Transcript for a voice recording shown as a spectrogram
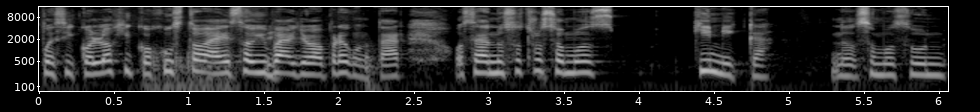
pues psicológico, justo a eso iba yo a preguntar. O sea, nosotros somos química, no somos un,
